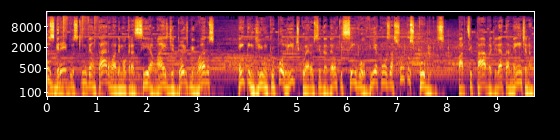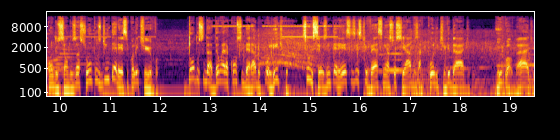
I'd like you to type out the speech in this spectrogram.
Os gregos que inventaram a democracia há mais de dois mil anos entendiam que o político era o cidadão que se envolvia com os assuntos públicos, participava diretamente na condução dos assuntos de interesse coletivo todo cidadão era considerado político se os seus interesses estivessem associados à coletividade, igualdade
